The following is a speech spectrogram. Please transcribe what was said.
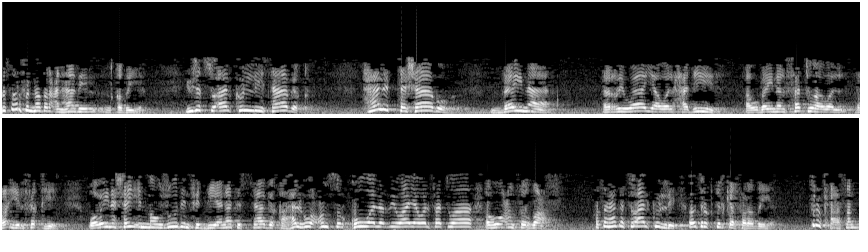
بصرف النظر عن هذه القضية يوجد سؤال كلي سابق. هل التشابه بين الرواية والحديث أو بين الفتوى والرأي الفقهي وبين شيء موجود في الديانات السابقة هل هو عنصر قوة للرواية والفتوى أو هو عنصر ضعف؟ أصلا هذا سؤال كلي اترك تلك الفرضية. اتركها أصلا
